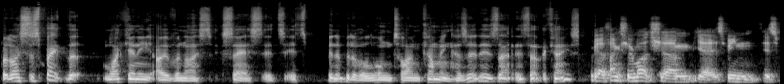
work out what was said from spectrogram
But I suspect that, like any overnight success, it's it's been a bit of a long time coming, has it? Is that is that the case? Yeah, thanks very much. Um, yeah, it's been it's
